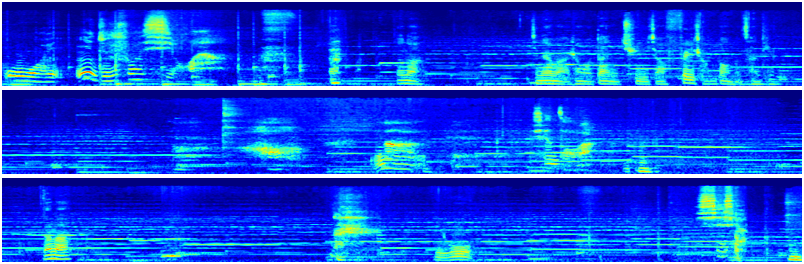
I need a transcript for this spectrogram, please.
我一直说喜欢啊。哎，暖暖，今天晚上我带你去一家非常棒的餐厅。先走了。嗯，暖暖。嗯。哎，礼物。谢谢。嗯。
